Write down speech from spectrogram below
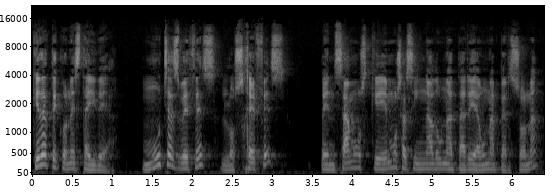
Quédate con esta idea. Muchas veces los jefes pensamos que hemos asignado una tarea a una persona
